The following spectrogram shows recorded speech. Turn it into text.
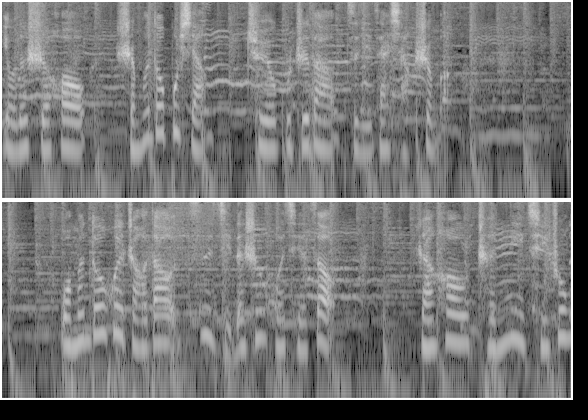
有的时候什么都不想，却又不知道自己在想什么。我们都会找到自己的生活节奏，然后沉溺其中，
